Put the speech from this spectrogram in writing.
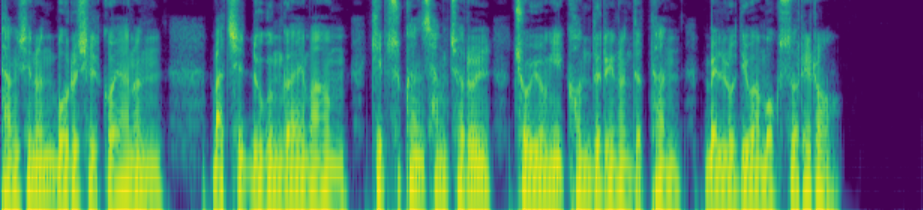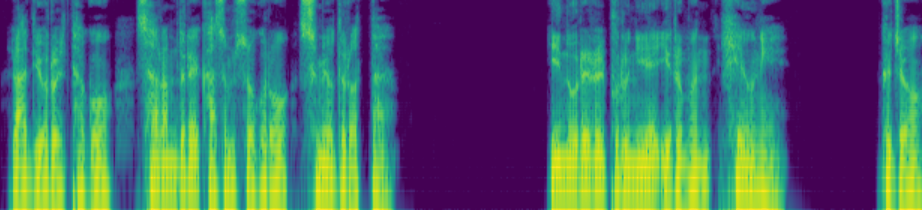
당신은 모르실 거야는 마치 누군가의 마음 깊숙한 상처를 조용히 건드리는 듯한 멜로디와 목소리로 라디오를 타고 사람들의 가슴 속으로 스며들었다. 이 노래를 부른 이의 이름은 혜은이. 그저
